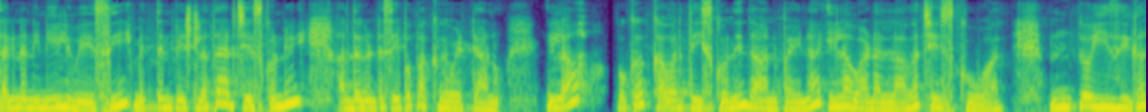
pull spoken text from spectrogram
తగినన్ని నీళ్ళు వేసి మెత్తని పేస్ట్లా తయారు చేసుకొని అర్ధగంట సేపు పక్కకు పెట్టాను. ఇలా ఒక కవర్ తీసుకొని దానిపైన ఇలా వడల్లాగా చేసుకోవాలి. ఎంతో ఈజీగా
